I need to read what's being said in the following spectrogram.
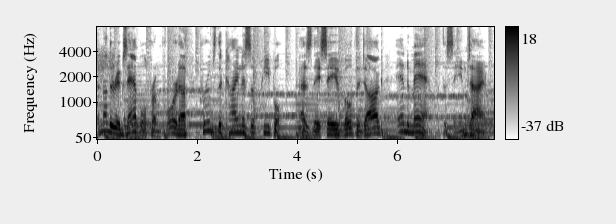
Another example from Florida proves the kindness of people as they save both the dog and man at the same time.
